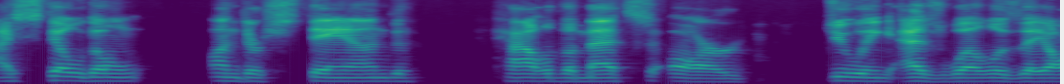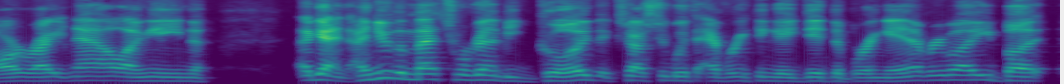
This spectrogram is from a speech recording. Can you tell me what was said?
I still don't understand how the Mets are doing as well as they are right now. I mean, again, I knew the Mets were going to be good, especially with everything they did to bring in everybody, but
